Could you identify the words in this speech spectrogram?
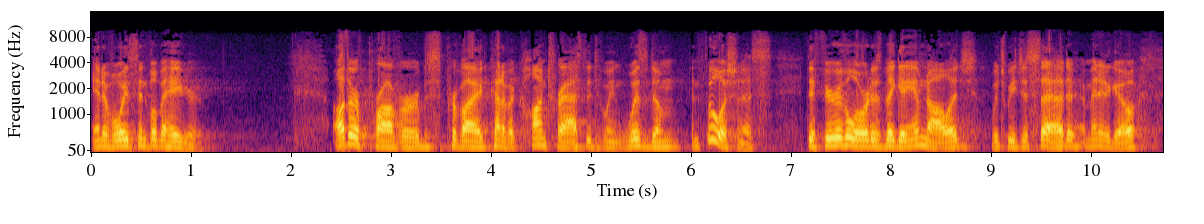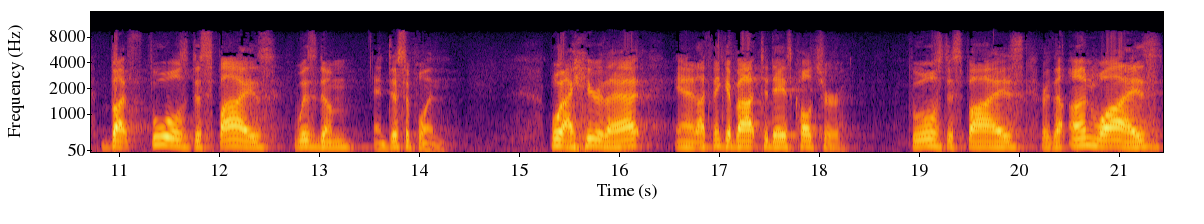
and avoid sinful behavior. Other proverbs provide kind of a contrast between wisdom and foolishness. The fear of the Lord is the beginning of knowledge, which we just said a minute ago, but fools despise wisdom and discipline. Boy, I hear that, and I think about today's culture. Fools despise, or the unwise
